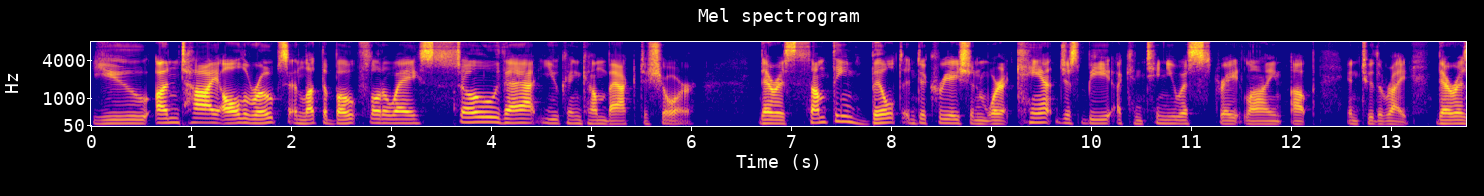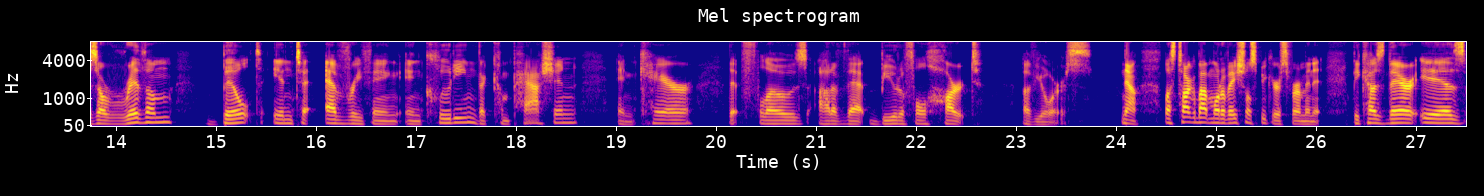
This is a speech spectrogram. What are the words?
you untie all the ropes and let the boat float away so that you can come back to shore. There is something built into creation where it can't just be a continuous straight line up and to the right. There is a rhythm built into everything, including the compassion and care that flows out of that beautiful heart of yours. Now, let's talk about motivational speakers for a minute because there is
